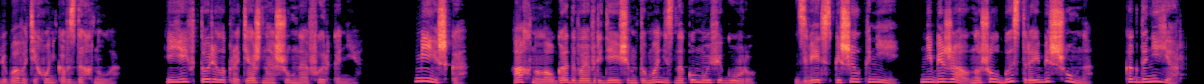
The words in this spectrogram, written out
Любава тихонько вздохнула. И ей вторило протяжное шумное фырканье. «Мишка!» Ахнула, угадывая в редеющем тумане знакомую фигуру. Зверь спешил к ней, не бежал, но шел быстро и бесшумно, как Данияр.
